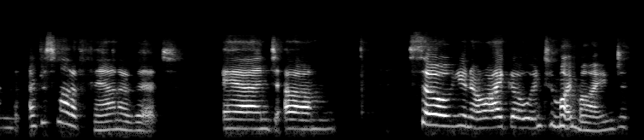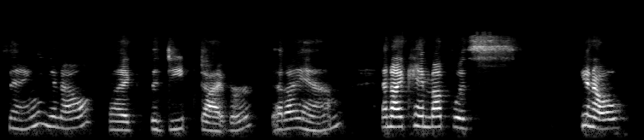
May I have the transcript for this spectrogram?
I'm, I'm just not a fan of it. And um, so, you know, I go into my mind thing, you know, like the deep diver that I am. And I came up with, you know,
